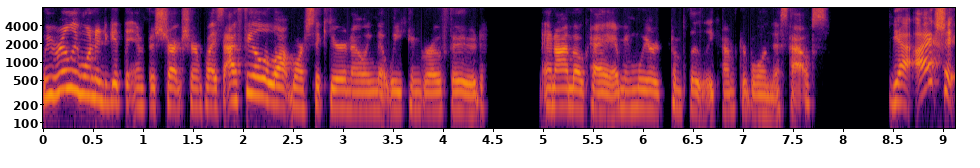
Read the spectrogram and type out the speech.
we really wanted to get the infrastructure in place. I feel a lot more secure knowing that we can grow food and I'm okay. I mean, we're completely comfortable in this house. Yeah, I actually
